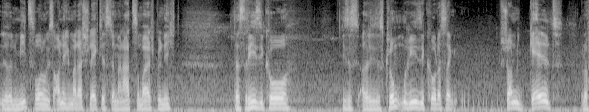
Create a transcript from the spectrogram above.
eine Mietswohnung ist auch nicht immer das Schlechteste. Man hat zum Beispiel nicht das Risiko, dieses, also dieses Klumpenrisiko, dass da schon Geld oder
